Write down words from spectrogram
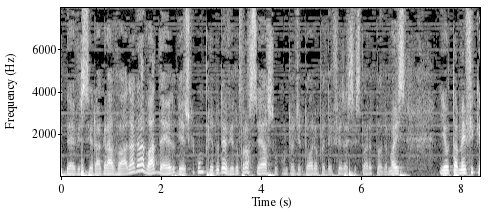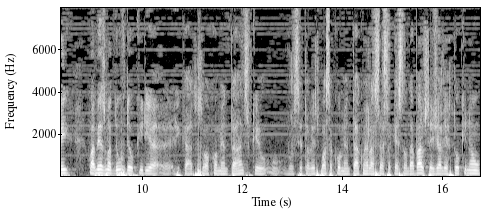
que deve ser agravada, agravada desde que cumprido o devido processo, contraditório para defesa, essa história toda. Mas eu também fiquei com a mesma dúvida, eu queria, eh, Ricardo, só comentar antes, porque você talvez possa comentar com relação a essa questão da base, você já alertou que não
